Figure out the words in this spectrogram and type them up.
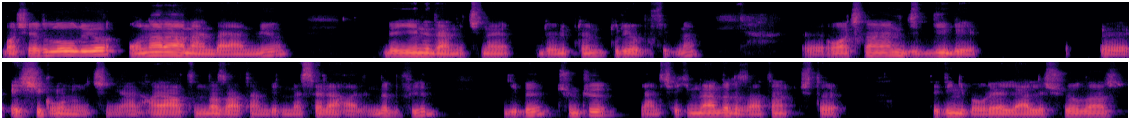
başarılı oluyor, ona rağmen beğenmiyor ve yeniden içine dönüp dönüp duruyor bu filme. E, o açıdan yani ciddi bir e, eşik onun için yani hayatında zaten bir mesele halinde bu film gibi. Çünkü yani çekimlerde de zaten işte dediğin gibi oraya yerleşiyorlar.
